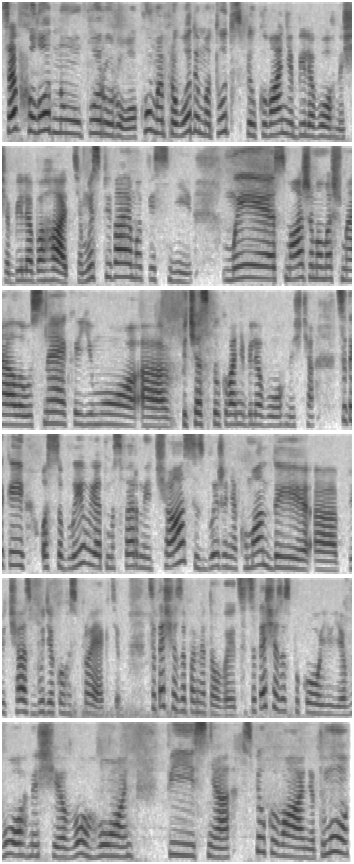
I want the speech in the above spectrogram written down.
це в холодну пору року. Ми проводимо тут спілкування біля вогнища, біля багаття. Ми співаємо пісні, ми смажимо машмелоу, снеки їмо а, під час спілкування біля вогнища. Це такий особливий атмосферний час зближення команди а, під час будь-якого з проєктів. Це те, що запам'ятовується, це те, що заспокоює вогнище, вогонь. Пісня, спілкування, тому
